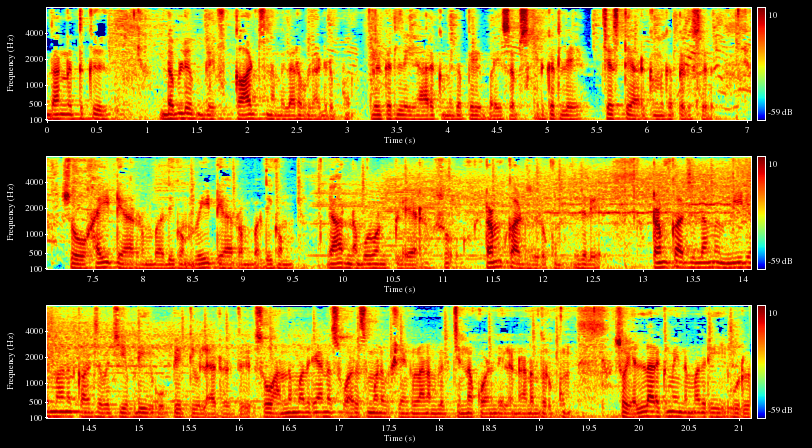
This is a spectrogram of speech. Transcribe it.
உதாரணத்துக்கு டபிள்யூபிஎஃப் கார்ட்ஸ் நம்ம எல்லோரும் விளையாடிருப்போம். இருக்கிறதுல யாருக்கு மிகப்பெரிய பைசப்ஸ் இருக்கிறதுலே செஸ்ட் யாருக்கு மிக பெருசு? ஸோ ஹைட் யார் ரொம்ப அதிகம் வெயிட் யார் ரொம்ப அதிகம்? யார் number one player so trump cards இருக்கும் இதிலே. ட்ரம்ப் கார்ட்ஸ் இல்லாமல் மீடியமான கார்ட்ஸை வச்சு எப்படி ஒப்பேற்றி விளையாடுறது? ஸோ அந்த மாதிரியான சுவாரஸ்யமான விஷயங்கள்லாம் நம்மளுக்கு சின்ன குழந்தையில் நடந்திருக்கும். ஸோ எல்லாருக்குமே இந்த மாதிரி ஒரு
